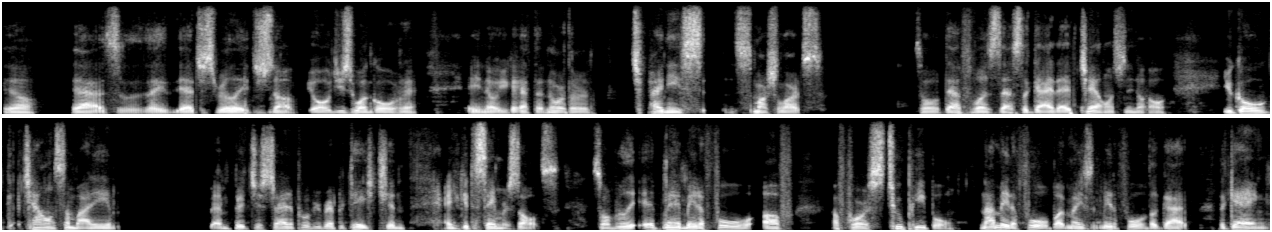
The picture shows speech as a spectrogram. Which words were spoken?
You know, yeah, so they, yeah, just really, just uh, yo, you just want to go over there. And, you know, you got the northern Chinese martial arts. So that was that's the guy that challenged. You know, you go challenge somebody and just try to prove your reputation, and you get the same results. So really, it made a fool of, of course, two people. Not made a fool, but made made a fool of the guy, the gang.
